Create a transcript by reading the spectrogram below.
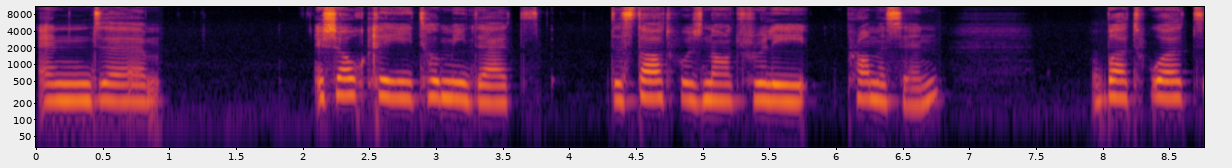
And um, Shawki told me that the start was not really promising, but what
